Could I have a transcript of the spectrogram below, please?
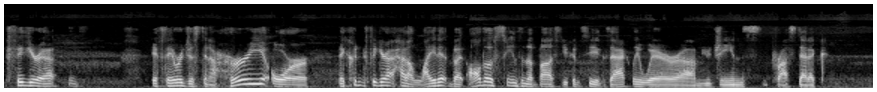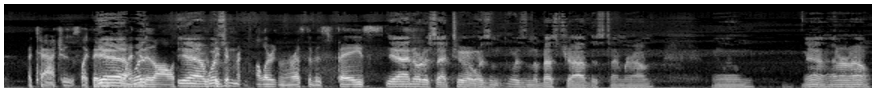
figure out if they were just in a hurry or they couldn't figure out how to light it. But all those scenes in the bus, you can see exactly where um, Eugene's prosthetic attaches. Like they yeah, blended what, it all. Yeah, it wasn't different colors than the rest of his face. Yeah, I noticed that too. It wasn't wasn't the best job this time around. Um, yeah, I don't know.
